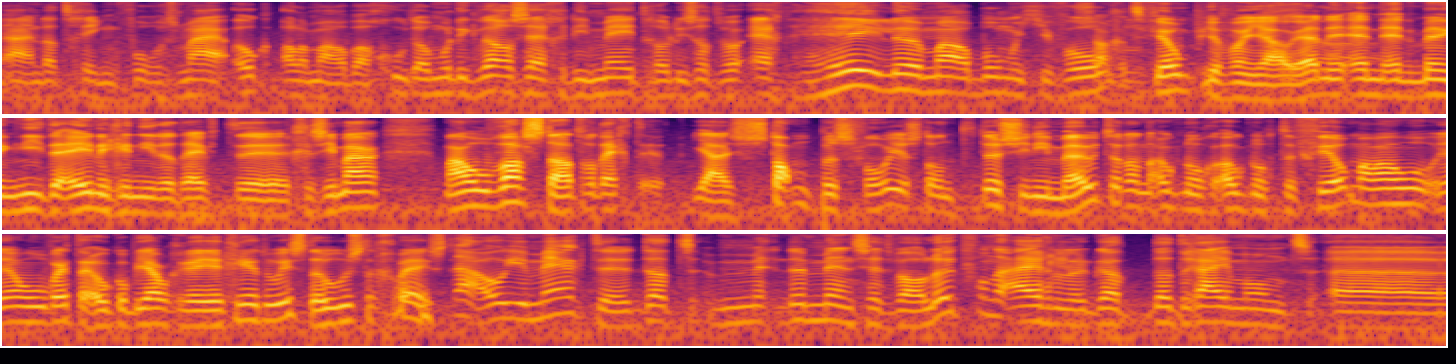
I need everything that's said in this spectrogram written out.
Ja, en dat ging volgens mij ook allemaal wel goed. Al moet ik wel zeggen, die metro die zat wel echt helemaal bommetje vol. Ik zag het filmpje van jou, ja. En, en ben ik niet de enige die dat heeft uh, gezien. Maar, maar hoe was dat? Want echt, ja, stampensvol. Je stond tussen die meuten dan ook nog, ook nog te filmen. Maar hoe, ja, hoe werd er ook op jou gereageerd? Hoe is dat? Hoe is het geweest? Nou, je merkte dat de mensen het wel leuk vonden eigenlijk. Dat, dat Rijmond uh,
